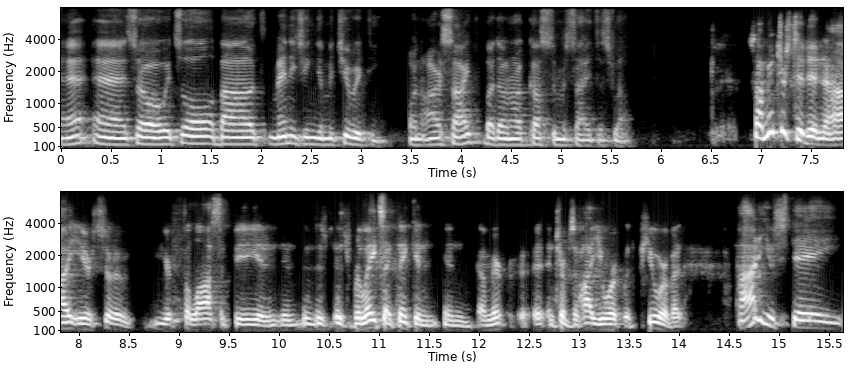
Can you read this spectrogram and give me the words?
Uh, uh, so it's all about managing the maturity on our side, but on our customer side as well. So I'm interested in how your sort of your philosophy and, and it relates, I think, in in in terms of how you work with Pure. But how do you stay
